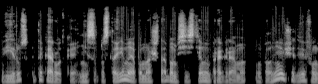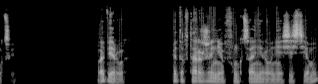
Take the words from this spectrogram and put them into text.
Вирус – это короткая, несопоставимая по масштабам системы программа, выполняющая две функции. Во-первых, это вторжение в функционирование системы,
